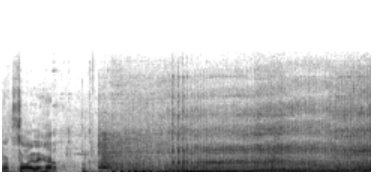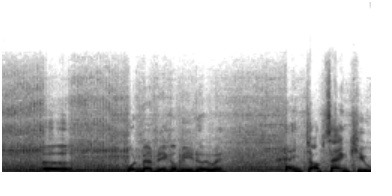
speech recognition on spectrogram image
ปักซอยเลยครับ เออคนแบบนี้ก็มีด้วยเว้ย งชอบแซงคิว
